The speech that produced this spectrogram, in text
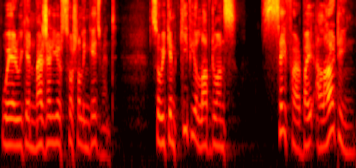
where we can measure your social engagement. So we can keep your loved ones safer by alerting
